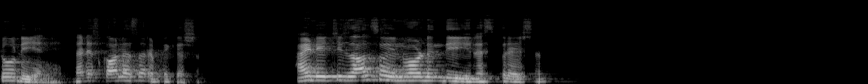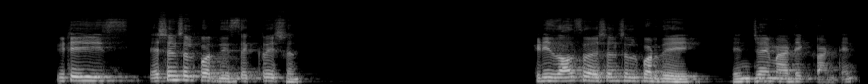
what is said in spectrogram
two DNA that is called as a replication and it is also involved in the respiration It is essential for the secretion. It is also essential for the enzymatic content.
